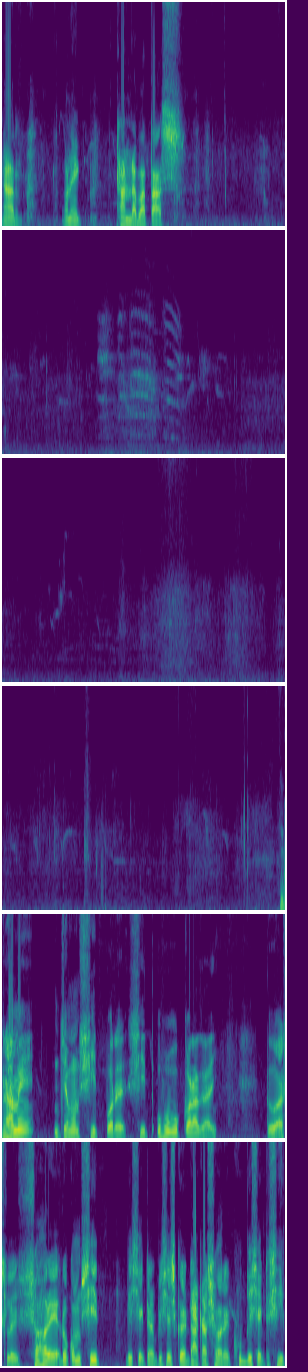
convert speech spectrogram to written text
আর অনেক ঠান্ডা বাতাস। গ্রামে যেমন শীত পড়ে, শীত উপভোগ করা যায়, তো আসলে শহরে এরকম শীত বেশি একটা, বিশেষ করে ঢাকা শহরে খুব বেশি একটা শীত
